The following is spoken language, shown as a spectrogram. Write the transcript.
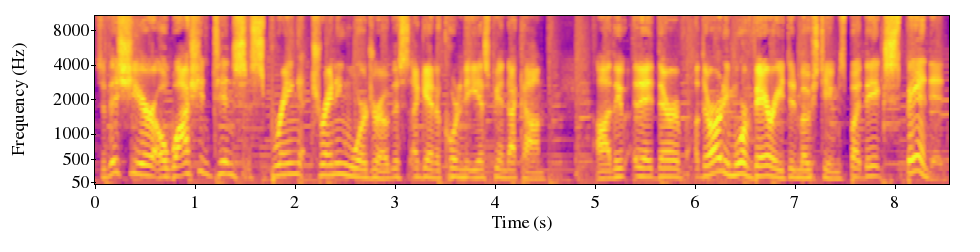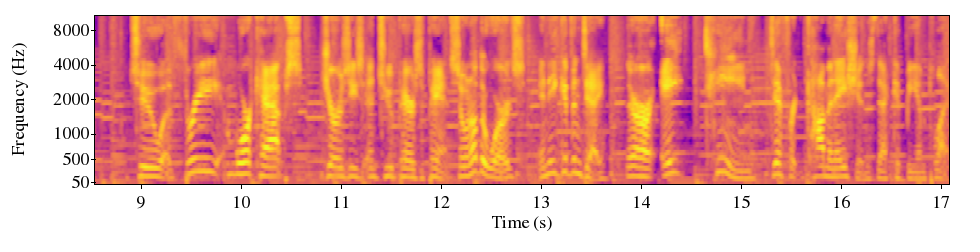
So this year, a Washington's spring training wardrobe. This again, according to ESPN.com, uh, they, they they're they're already more varied than most teams, but they expanded to three more caps, jerseys, and two pairs of pants. So in other words, any given day, there are 18 different combinations that could be in play.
